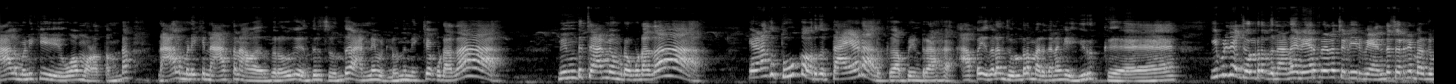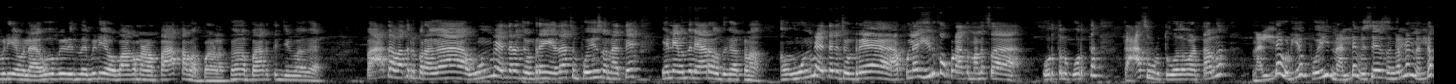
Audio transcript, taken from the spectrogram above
நாலு மணிக்கு ஓமம் வளர்த்தோம்னா நாலு மணிக்கு நாத்தனாவை இருக்கிறவங்க எந்திரிச்சு வந்து அன்னை வீட்டில் வந்து நிற்கக்கூடாதா நின்று சாமி கும்பிடக்கூடாதா? எனக்கு தூக்கம் வருது டயர்டாக இருக்குது அப்படின்றாங்க. அப்போ இதெல்லாம் சொல்கிற மாதிரி தானேங்க இருக்கு. இப்படி தான் சொல்கிறது நான் நேரத்தில் சொல்லிடுவேன் எந்த சொல்கிறேன் பாருங்க வீடியோவில் அவங்க வீடு இந்த வீடியோவை பார்க்க மாட்டோம் பார்க்காம இருப்பாங்களாக்கும் பார்க்க செய்வாங்க பார்த்தா பார்த்துட்டு பிறகு உண்மை எத்தனை சொல்கிறேன் ஏதாச்சும் பொய் சொன்னாத்தே என்னை வந்து நேரம் வந்து கேட்கணும் உண்மை எத்தனை சொல்கிறேன் அப்படிலாம் இருக்கக்கூடாது மனசா. ஒருத்தருக்கு ஒருத்தர் காசு கொடுத்து உதவாட்டாலும் நல்லபடியாக போய் நல்ல விசேஷங்களில் நல்லா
